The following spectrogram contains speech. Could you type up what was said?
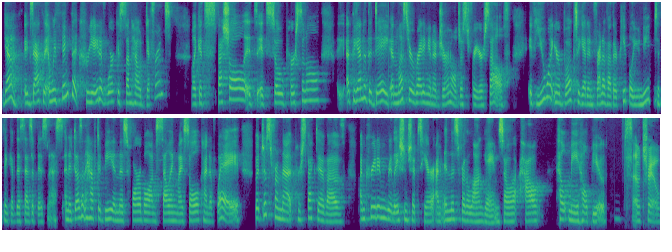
Yeah, exactly. And we think that creative work is somehow different Like it's special, it's it's so personal. At the end of the day, unless you're writing in a journal just for yourself, if you want your book to get in front of other people, you need to think of this as a business. And it doesn't have to be in this horrible I'm selling my soul kind of way, but just from that perspective of I'm creating relationships here. I'm in this for the long game. So how help me help you. So true.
